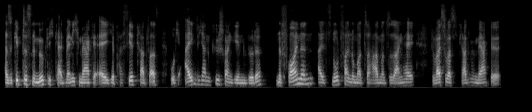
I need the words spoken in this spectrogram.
Also gibt es eine Möglichkeit, wenn ich merke, ey, hier passiert gerade was, wo ich eigentlich an den Kühlschrank gehen würde, eine Freundin als Notfallnummer zu haben und zu sagen, hey, du weißt du, was ich gerade bemerke,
